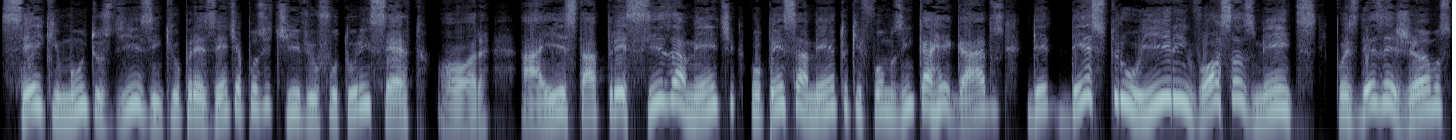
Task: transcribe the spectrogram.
Sei que muitos dizem que o presente é positivo e o futuro incerto. Ora, aí está precisamente o pensamento que fomos encarregados de destruir em vossas mentes, pois desejamos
